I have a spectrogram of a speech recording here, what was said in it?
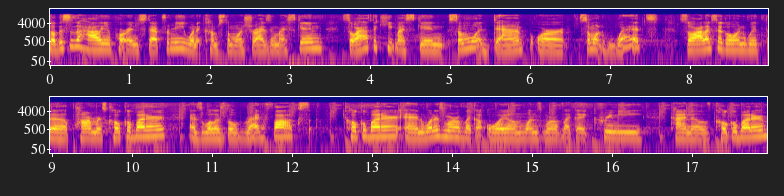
So this is a highly important step for me when it comes to moisturizing my skin. So I have to keep my skin somewhat damp or somewhat wet. So I like to go in with the Palmer's Cocoa Butter as well as the Red Fox Cocoa Butter. And one is more of like an oil and one is more of like a creamy kind of cocoa butter.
